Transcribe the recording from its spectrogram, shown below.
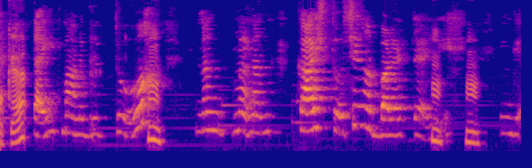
ಓಕೆ ಟೈಪ್ ಮಾಡಿಬಿಟ್ಟು ಕಾಯಿಸ್ ತೋರಿಸಿ ನಾನು ಬರುತ್ತೆ ಹಿಂಗೆ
